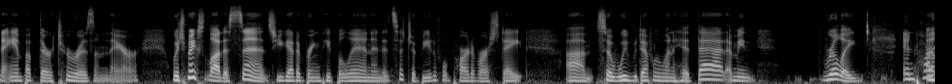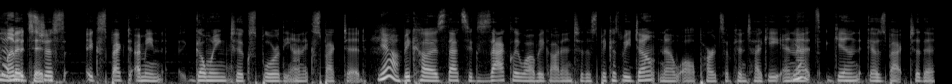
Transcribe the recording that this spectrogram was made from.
to amp up their tourism there, which makes a lot of sense. You got to bring people in, and it's such a beautiful part of our state. Um, so we would definitely want to hit that. I mean, really and part unlimited. of it's just expect i mean going to explore the unexpected. Yeah. Because that's exactly why we got into this because we don't know all parts of kentucky. And Yeah. that again goes back to the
